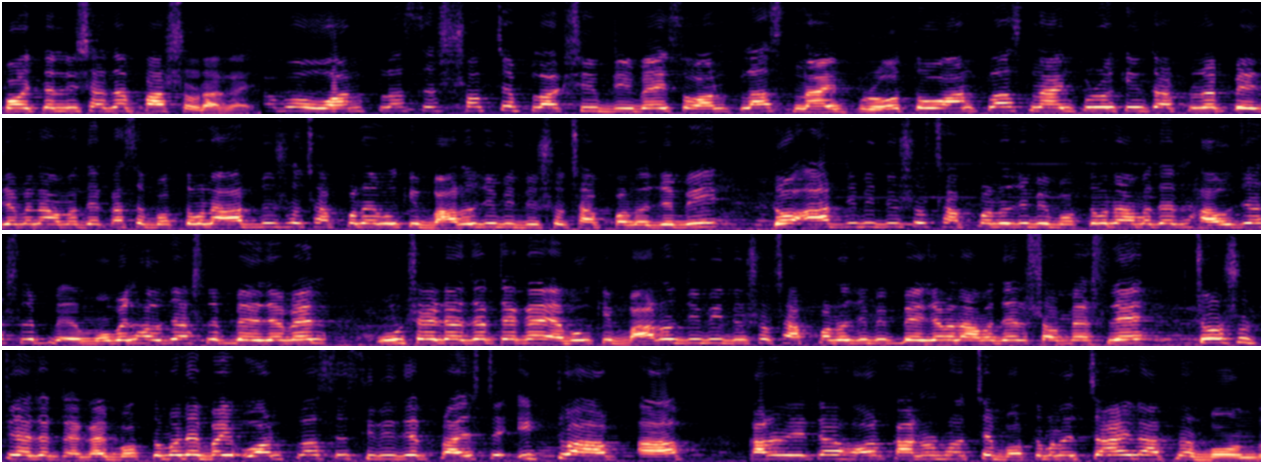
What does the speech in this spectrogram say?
45500 টাকায়। OnePlus এর সবচেয়ে ফ্ল্যাগশিপ ডিভাইস OnePlus 9 Pro, তো OnePlus 9 Pro কিন্তু আপনারা পেয়ে যাবেন আমাদের কাছে বর্তমানে 8256 এবং কি 12GB 256GB তো 8GB 256GB বর্তমানে আমাদের হাউজে আসলে মোবাইল হাউজে আসলে পেয়ে যাবেন 59000 টাকায় এবং কি 12GB 256GB পেয়ে যাবেন আমাদের সবে আসলে 64000 টাকায়। বর্তমানে ভাই OnePlus এর সিরিজের প্রাইসটা একটু আপ আপ কারণ এটা হওয়ার কারণ হচ্ছে বর্তমানে চায়না আপনার বন্ধ।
